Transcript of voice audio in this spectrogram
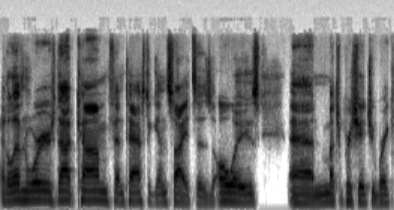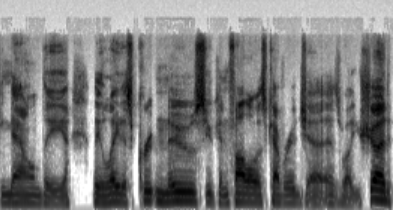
at 11warriors.com. Fantastic insights as always and much appreciate you breaking down the the latest Cruton news. You can follow his coverage uh, as well. You should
